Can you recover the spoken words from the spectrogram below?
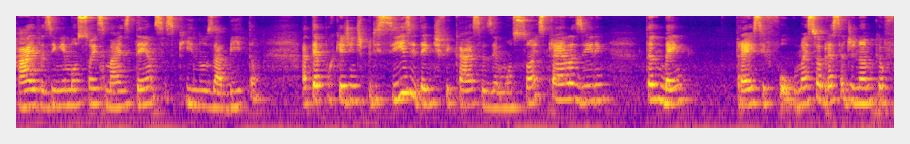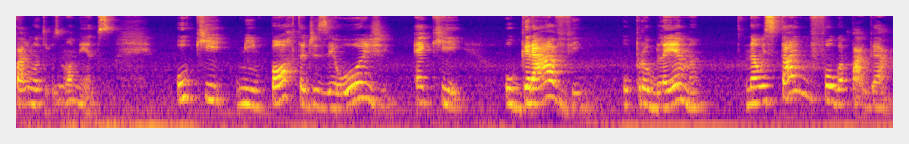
raivas, em emoções mais densas que nos habitam, até porque a gente precisa identificar essas emoções para elas irem também para esse fogo, mas sobre essa dinâmica eu falo em outros momentos. O que me importa dizer hoje é que o grave, o problema, não está em fogo apagar,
